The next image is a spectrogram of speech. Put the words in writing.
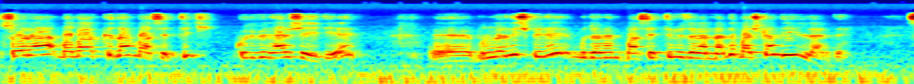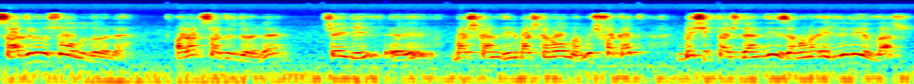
Sonra Baba Hakkı'dan bahsettik, kulübün her şeyi diye. Ee, Bunların hiçbiri bu dönem bahsettiğimiz dönemlerde başkan değillerdi. Sadri Usoğlu da öyle. Arap Sadri de öyle. Şey değil, e, başkan değil, başkan olmamış. Fakat Beşiktaş dendiği zaman o 50'li yıllar,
